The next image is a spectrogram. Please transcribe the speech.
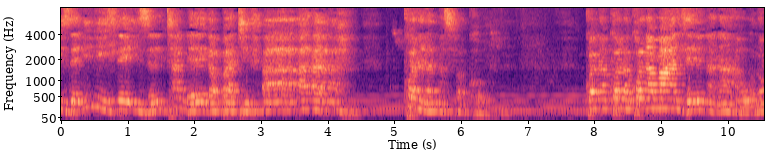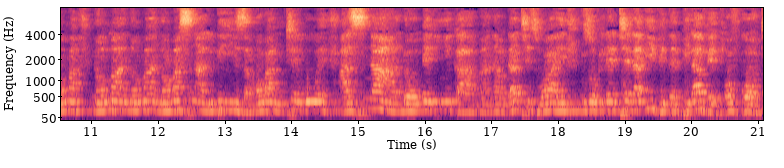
ize lilihle ize lithandeka but khona la nasifaka khona. Khona khona khona amandla elinganawo noma noma noma noma singalibiza ngoba ngithe kuwe asinalo elinye igama. Now that is why ngizokulethela even the beloved of God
